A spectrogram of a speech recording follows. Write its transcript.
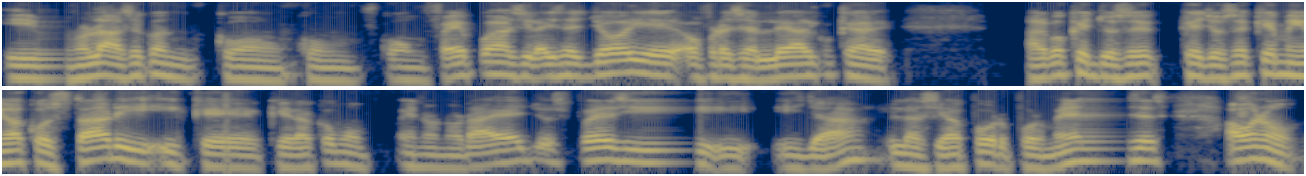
y uno la hace con, con, con, con fe, pues así la hice yo, y ofrecerle algo que algo que yo sé que yo sé que me iba a costar y, que, era como en honor a ellos, pues, y, ya, y la hacía por, por meses. Ah, bueno,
